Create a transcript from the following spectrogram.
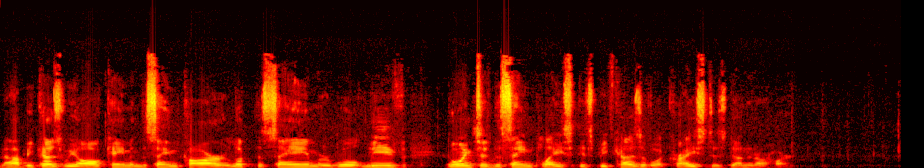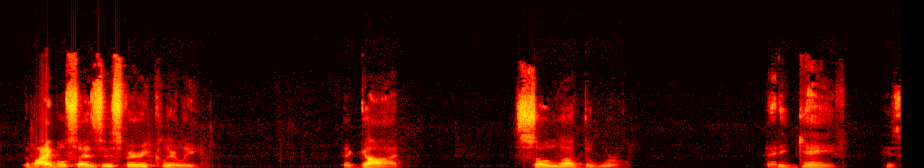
not because we all came in the same car or look the same or we'll leave going to the same place. It's because of what Christ has done in our heart. The Bible says this very clearly that God so loved the world that he gave his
